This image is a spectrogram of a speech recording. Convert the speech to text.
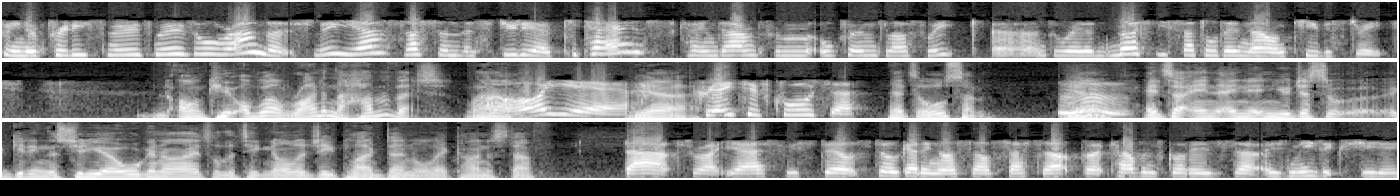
been a pretty smooth move all round, actually. Yes, us and the studio Kites came down from Auckland last week, and we're nicely settled in now on Cuba Street. Oh, cute. oh, well, right in the hub of it. Wow. Oh yeah, Yeah. Creative Quarter. That's awesome. Yeah. Mm. And so, and, and, and you're just uh, getting the studio organised, all the technology plugged in, all that kind of stuff? That's right. Yes, we're still still getting ourselves set up, but Calvin's got his uh, his music studio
